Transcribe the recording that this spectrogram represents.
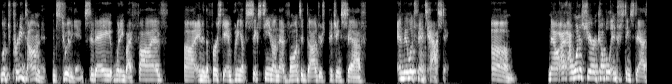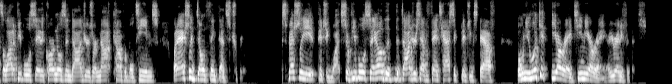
looked pretty dominant in two of the games. Today, winning by five, uh, and in the first game, putting up 16 on that vaunted Dodgers pitching staff. And they looked fantastic. Um, now, I, I want to share a couple interesting stats. A lot of people will say the Cardinals and Dodgers are not comparable teams, but I actually don't think that's true, especially pitching wise. So people will say, oh, the, the Dodgers have a fantastic pitching staff. But when you look at ERA, team ERA, are you ready for this?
